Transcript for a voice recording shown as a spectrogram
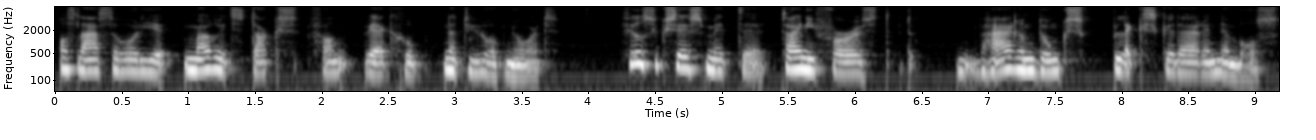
als laatste hoorde je Maurits Tax van werkgroep Natuur op Noord. Veel succes met de Tiny Forest, het Harendonksplekske daar in Den Bosch.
